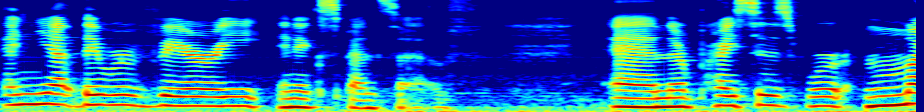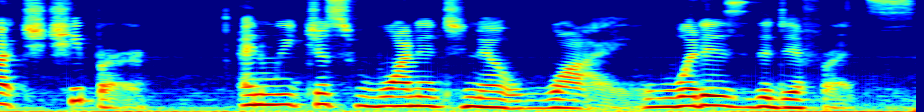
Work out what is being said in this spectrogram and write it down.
and yet they were very inexpensive and their prices were much cheaper. And we just wanted to know why. What is the difference?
